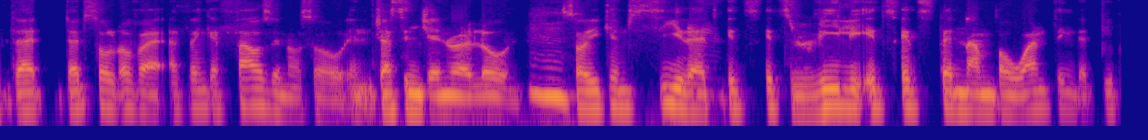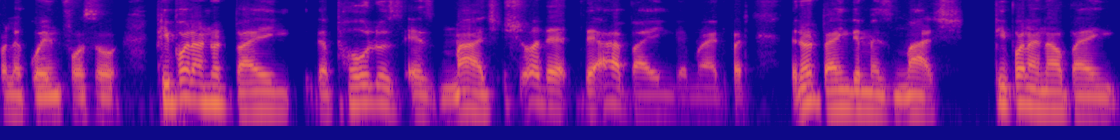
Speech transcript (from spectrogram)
That that sold over, I think, a thousand or so in just in general alone. Mm. So you can see that it's it's really it's it's the number one thing that people are going for. So people are not buying the polos as much. Sure, that they, they are buying them, right? But they're not buying them as much. People are now buying.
